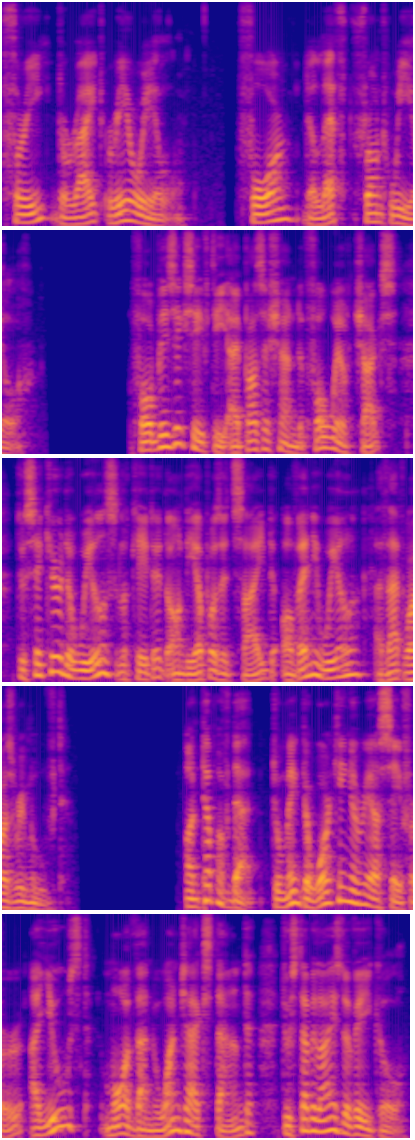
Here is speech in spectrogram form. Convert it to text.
3. The right rear wheel. 4. The left front wheel. For basic safety, I positioned the four-wheel chocks to secure the wheels located on the opposite side of any wheel that was removed. On top of that, to make the working area safer, I used more than one jack stand to stabilize the vehicle.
